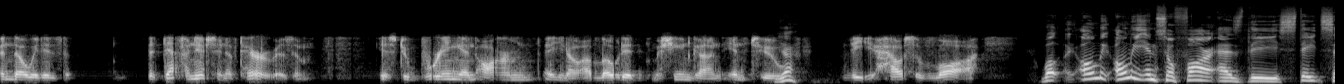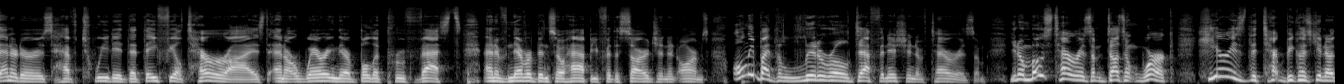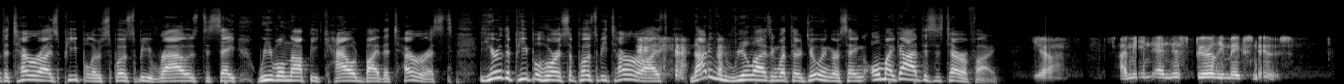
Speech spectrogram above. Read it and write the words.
even though it is the definition of terrorism is to bring an armed, you know, a loaded machine gun into yeah. the House of Law well, only only insofar as the state senators have tweeted that they feel terrorized and are wearing their bulletproof vests and have never been so happy for the sergeant at arms. Only by the literal definition of terrorism. You know, most terrorism doesn't work. Here is the ter- because you know the terrorized people are supposed to be roused to say we will not be cowed by the terrorists. Here are the people who are supposed to be terrorized, not even realizing what they're doing, are saying, "Oh my God, this is terrifying." Yeah, I mean, and this barely makes news.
